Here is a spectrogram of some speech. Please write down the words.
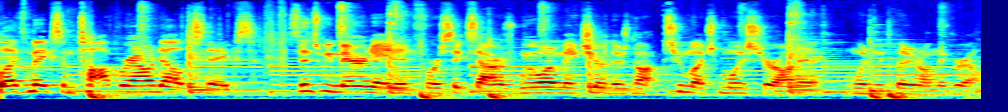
Let's make some top round elk steaks. Since we marinated for six hours, we want to make sure there's not too much moisture on it when we put it on the grill.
